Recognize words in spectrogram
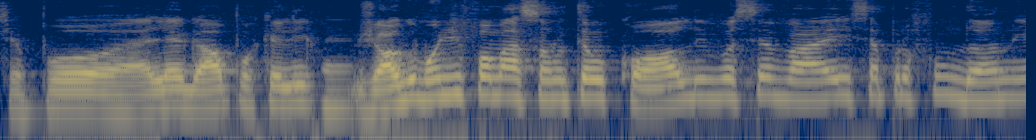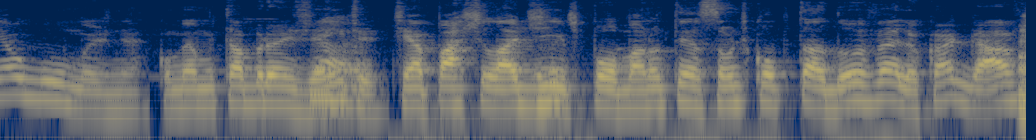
Tipo, é legal porque ele é. joga um monte de informação no teu colo e você vai se aprofundando em algumas, né? Como é muito abrangente, tinha a parte lá de, pô, manutenção de computador, velho, eu cagava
